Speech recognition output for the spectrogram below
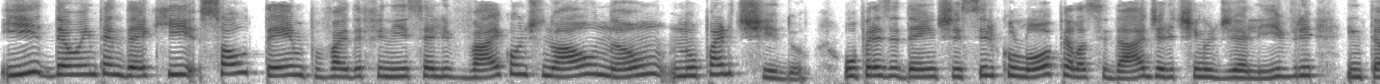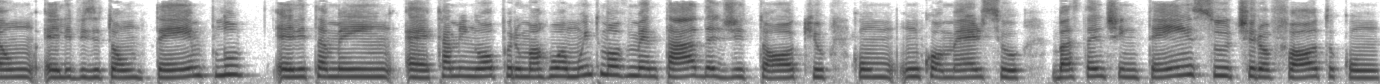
e deu a entender que só o tempo vai definir se ele vai continuar ou não no partido. O presidente circulou pela cidade, ele tinha o dia livre, então ele visitou um templo ele também é, caminhou por uma rua muito movimentada de Tóquio, com um comércio bastante intenso, tirou foto com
